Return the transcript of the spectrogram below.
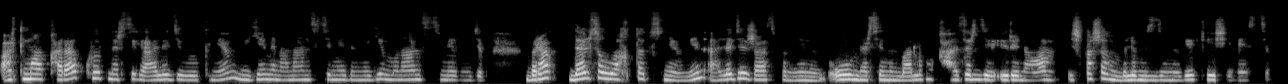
артыма қарап көп нәрсеге әлі де өкінемін. Неге мен ананы істемедім неге мынаны істемедім деп. Бірақ дәл сол уақытта түсінемін. Мен әлі де жаспын. Мен ол нәрсенің барлығын қазір де үйрене аламын. Ешқашан білім ізденуге кеш емес деп.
